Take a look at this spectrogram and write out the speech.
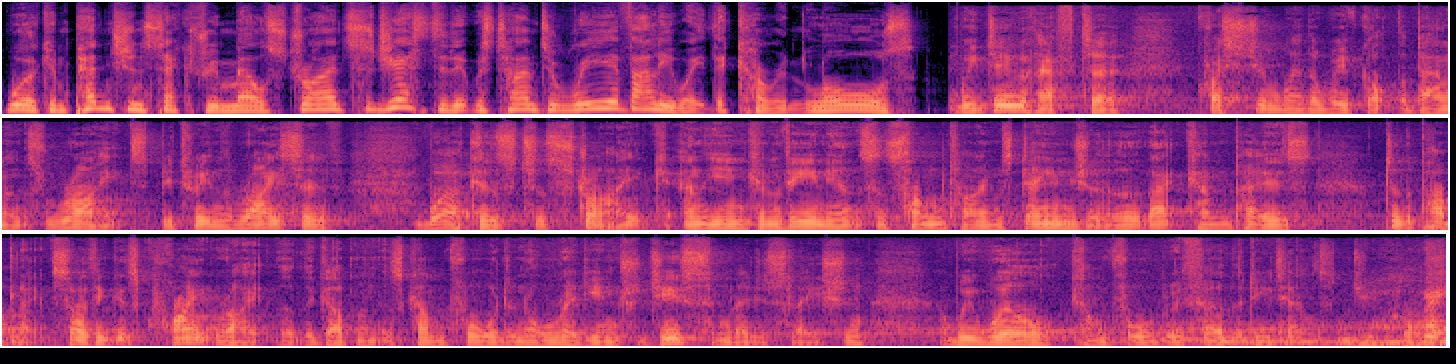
Work and Pension Secretary Mel Stride suggested it was time to re-evaluate the current laws. We do have to question whether we've got the balance right between the right of workers to strike and the inconvenience and sometimes danger that that can pose to the public. So I think it's quite right that the government has come forward and already introduced some legislation, and we will come forward with further details in due course.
